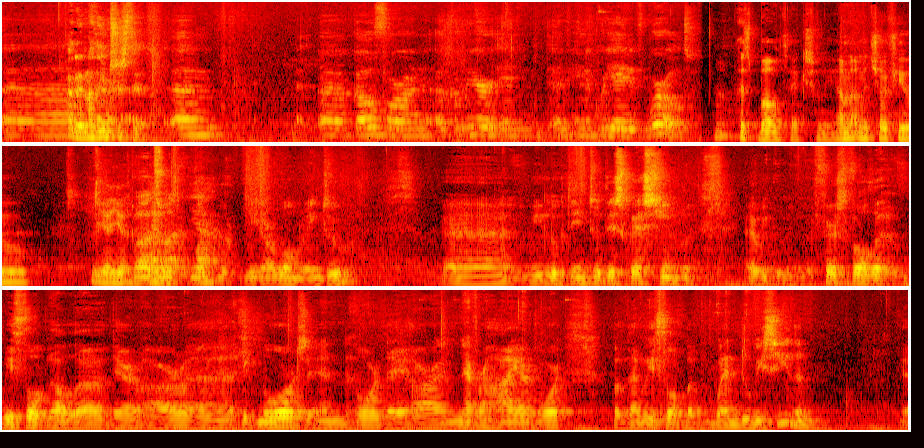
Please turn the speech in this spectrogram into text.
Uh, Are they not uh, interested? Um, uh, go for an, a career in, in in a creative world. It's both actually. I'm, I'm not sure if you. Yeah, you. well, yeah. what, Yeah. what we are wondering too. Uh, we looked into this question. Uh, we, first of all, the, we thought, well, uh, they are uh, ignored and or they are never hired, or. But then we thought, but when do we see them? Uh,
